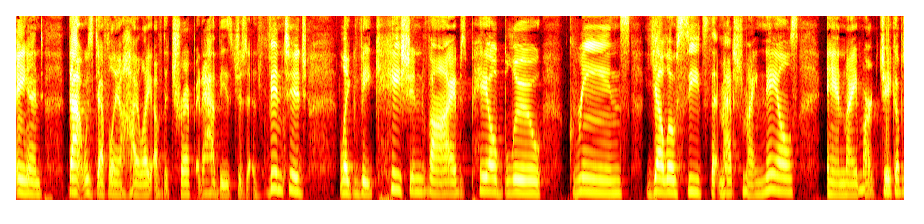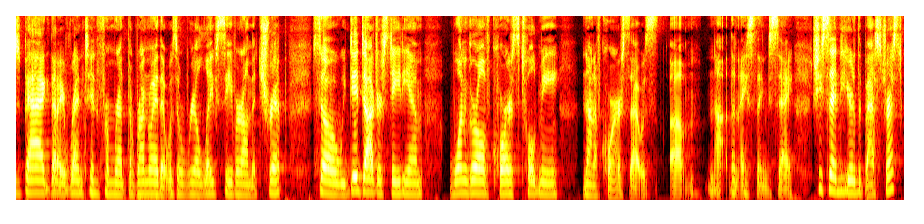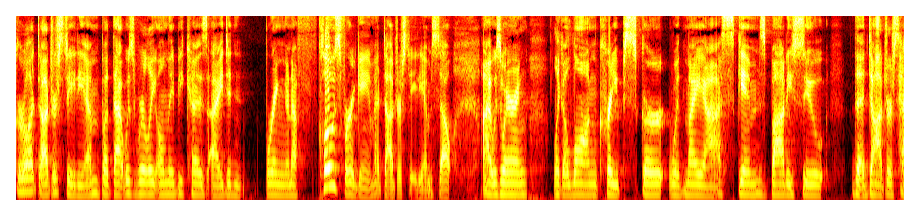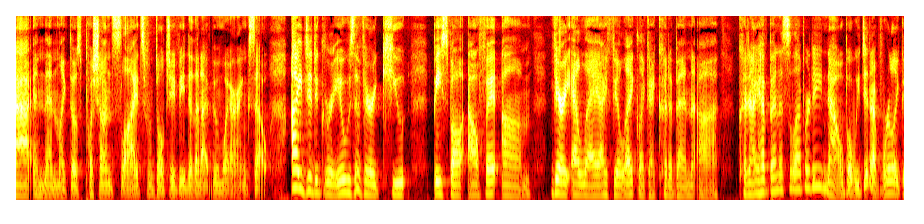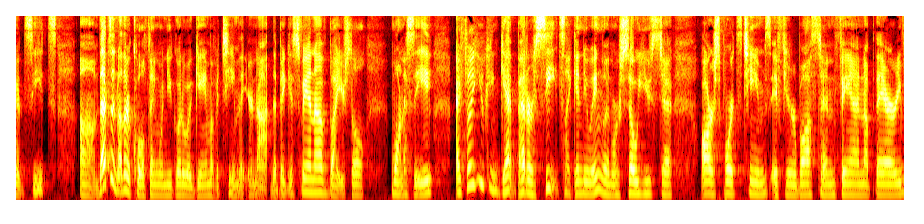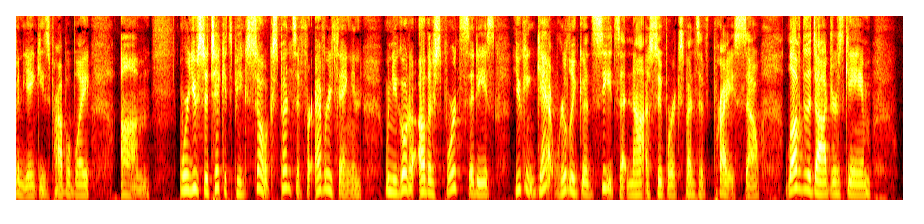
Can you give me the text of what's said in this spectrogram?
And that was definitely a highlight of the trip. It had these just vintage, like vacation vibes, pale blue, greens, yellow seats that matched my nails, and my Marc Jacobs bag that I rented from Rent the Runway that was a real lifesaver on the trip. So we did Dodger Stadium. One girl, of course, told me, not of course, that was um, not the nice thing to say. She said, You're the best dressed girl at Dodger Stadium, but that was really only because I didn't bring enough clothes for a game at Dodger Stadium. So I was wearing like a long crepe skirt with my uh, Skims bodysuit, the Dodgers hat, and then like those push on slides from Dolce Vita that I've been wearing. So I did agree. It was a very cute baseball outfit. Um, very LA, I feel like. Like I could have been. Uh, could I have been a celebrity? No, but we did have really good seats. Um, that's another cool thing when you go to a game of a team that you're not the biggest fan of, but you're still want to see. I feel like you can get better seats. Like in New England, we're so used to our sports teams. If you're a Boston fan up there, even Yankees probably, um, we're used to tickets being so expensive for everything. And when you go to other sports cities, you can get really good seats at not a super expensive price. So loved the Dodgers game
